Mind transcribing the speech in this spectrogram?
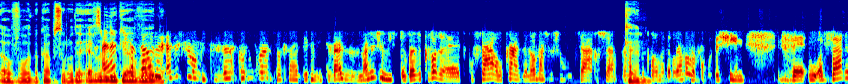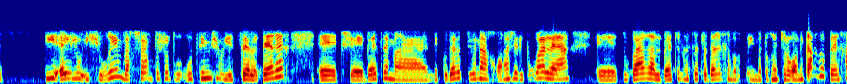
ההופעות בקפסולות? איך זה בדיוק יעבוד? איזשהו מתווה, קודם כל צריכה להגיד, המתווה הזה זה משהו שמסתובב כבר תקופה ארוכה, זה לא משהו שהומצא עכשיו, זה משהו כן. שכבר מדברים עליו חודשים, והוא עבר אי אילו אישורים, ועכשיו פשוט רוצים שהוא יצא לדרך, אה, כשבעצם נקודת הציון האחרונה שדיברו עליה, אה, דובר על בעצם לצאת לדרך עם, עם התוכנית של רוני קמזו ב-1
